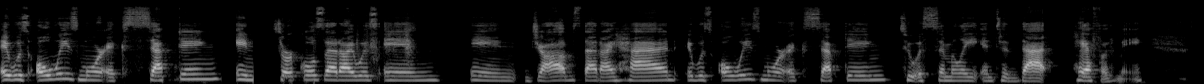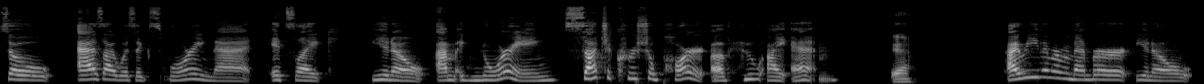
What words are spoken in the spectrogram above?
it was always more accepting in circles that i was in in jobs that i had it was always more accepting to assimilate into that half of me so as i was exploring that it's like you know i'm ignoring such a crucial part of who i am Yeah. I even remember, you know,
